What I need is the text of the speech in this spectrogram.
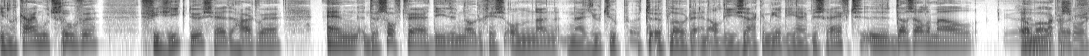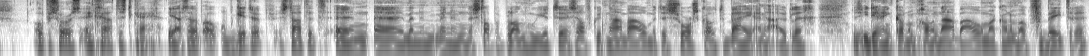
in elkaar moet schroeven. Fysiek dus, hè, de hardware. En de software die er nodig is om naar, naar YouTube te uploaden... en al die zaken meer die jij beschrijft. Uh, dat is allemaal, allemaal open source open source en gratis te krijgen. Ja, staat op, op GitHub staat het. En uh, met, een, met een stappenplan hoe je het uh, zelf kunt nabouwen. Met een source code erbij en een uitleg. Dus iedereen kan hem gewoon nabouwen, maar kan hem ook verbeteren.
